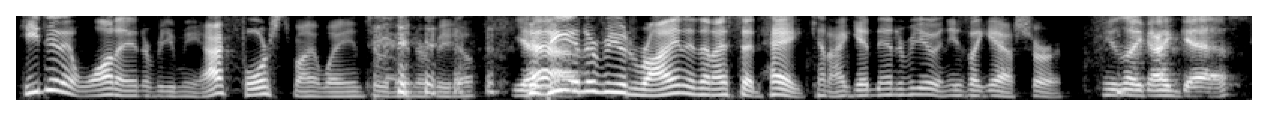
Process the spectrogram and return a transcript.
he didn't want to interview me. I forced my way into an interview because Yeah, he interviewed Ryan, and then I said, "Hey, can I get an interview?" And he's like, "Yeah, sure." he's like, I guess.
